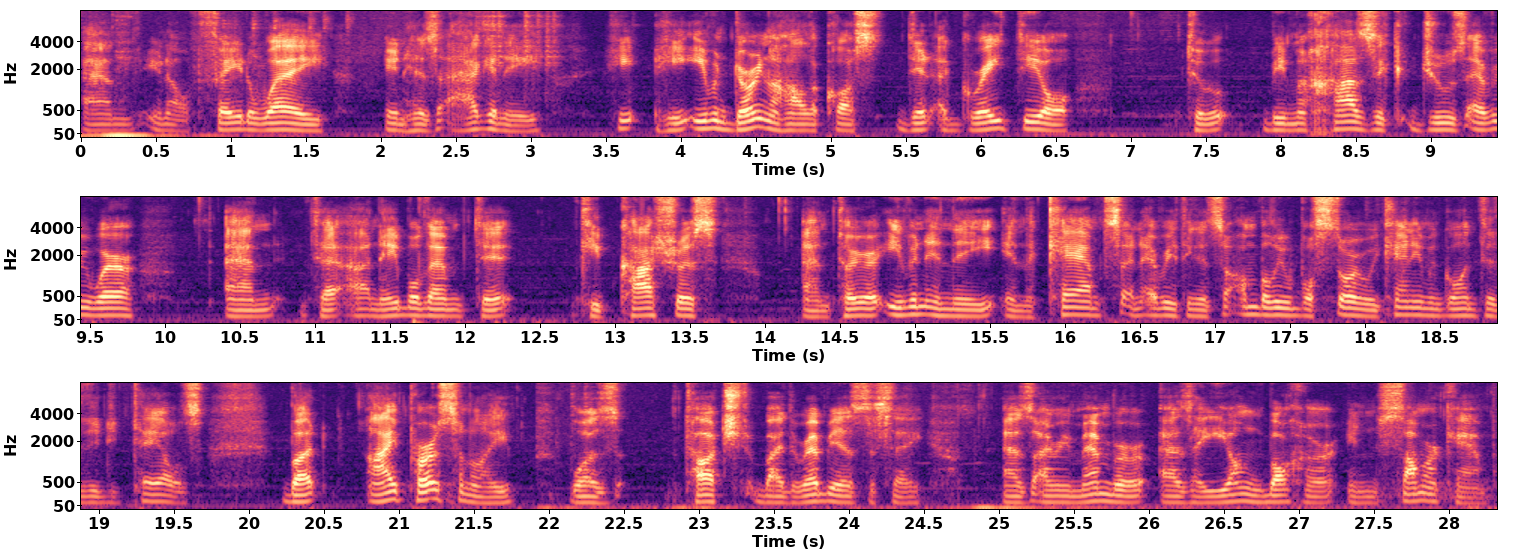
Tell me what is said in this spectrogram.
and, you know, fade away in his agony. He, he even during the Holocaust did a great deal to be mechazik Jews everywhere and to enable them to keep kashrus and Torah even in the in the camps and everything. It's an unbelievable story. We can't even go into the details. But I personally was touched by the Rebbe, as to say, as I remember as a young bocher in summer camp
